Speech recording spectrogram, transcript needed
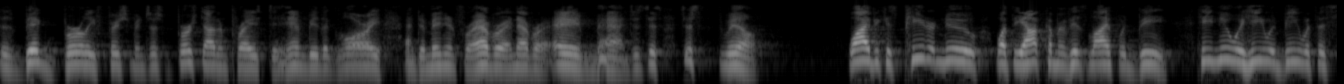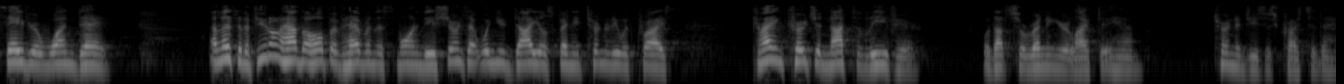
This big burly fisherman just burst out in praise. To him be the glory and dominion forever and ever. Amen. Just, just, just thrilled. Why? Because Peter knew what the outcome of his life would be. He knew where he would be with the Savior one day. And listen, if you don't have the hope of heaven this morning, the assurance that when you die you'll spend eternity with Christ, can I encourage you not to leave here without surrendering your life to Him? Turn to Jesus Christ today.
